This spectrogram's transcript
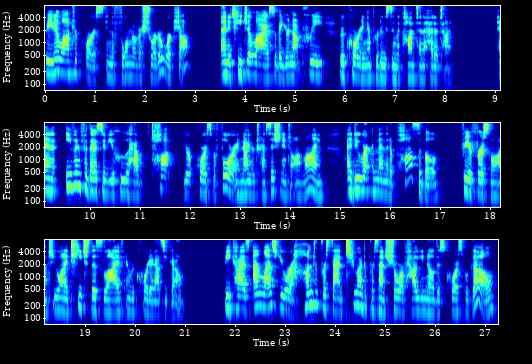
beta launch your course in the form of a shorter workshop and to teach it live so that you're not pre-recording and producing the content ahead of time. And even for those of you who have taught your course before and now you're transitioning to online, I do recommend that if possible, for your first launch, you want to teach this live and record it as you go. Because unless you are 100%, 200% sure of how you know this course will go,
